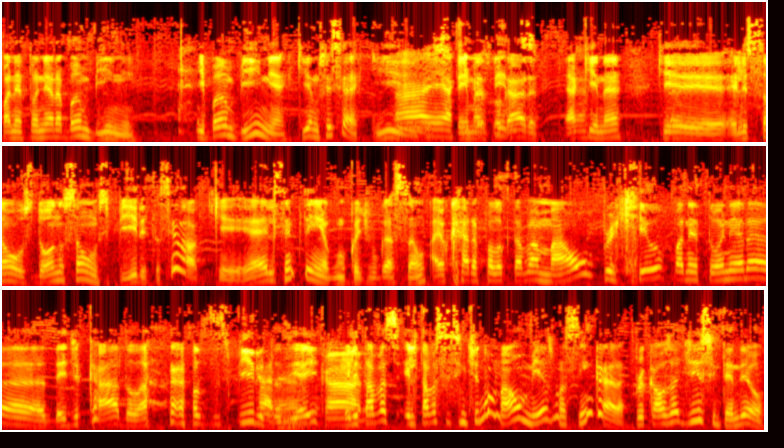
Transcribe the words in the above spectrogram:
panetone era bambini. E Bambini aqui, não sei se é aqui, Ah, é, se aqui tem em mais lugares. É, É. aqui, né? Que eles são, os donos são espíritas, sei lá o que. É, eles sempre têm alguma coisa de divulgação. Aí o cara falou que tava mal porque o Panetone era dedicado lá aos espíritos. Caramba, e aí cara. ele tava, ele tava se sentindo mal mesmo, assim, cara, por causa disso, entendeu?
